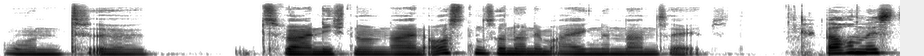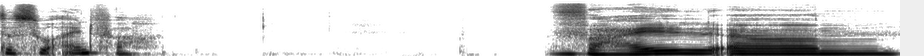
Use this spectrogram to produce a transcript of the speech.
Und äh, zwar nicht nur im Nahen Osten, sondern im eigenen Land selbst. Warum ist das so einfach? Weil ähm,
